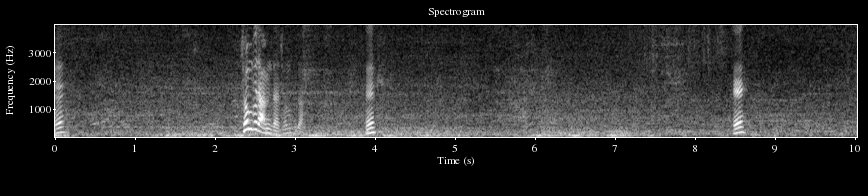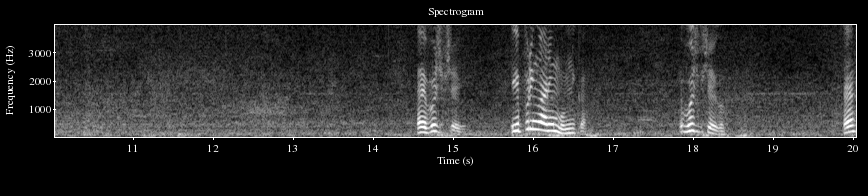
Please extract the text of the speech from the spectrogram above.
예? 전부 다입니다, 전부 다. 예? 예? 예, 보십시오, 이거. 이게 뿌린 거 아니면 뭡니까? 보십시오, 이거. 예?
